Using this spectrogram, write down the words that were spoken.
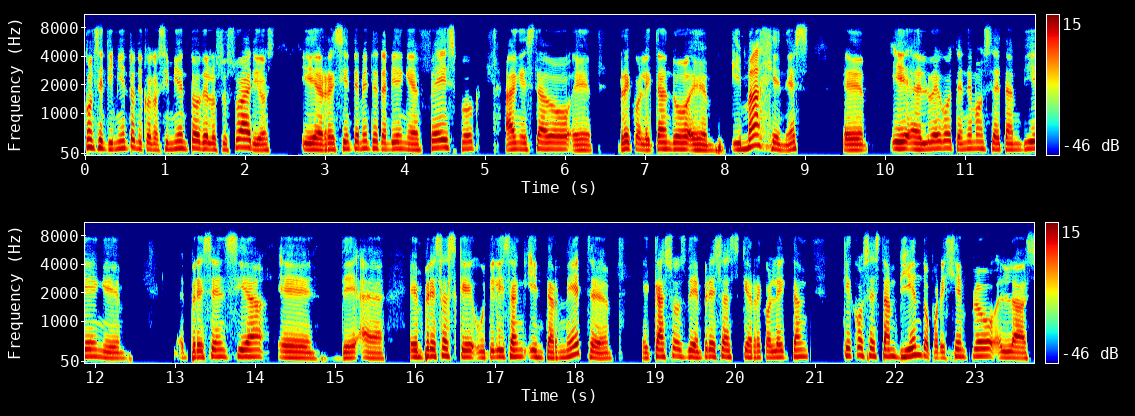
consentimiento ni conocimiento de los usuarios. Y recientemente también en Facebook han estado recolectando imágenes y eh, luego tenemos eh, también eh, presencia de empresas que utilizan Internet, casos de empresas que recolectan qué cosas están viendo, por ejemplo, los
